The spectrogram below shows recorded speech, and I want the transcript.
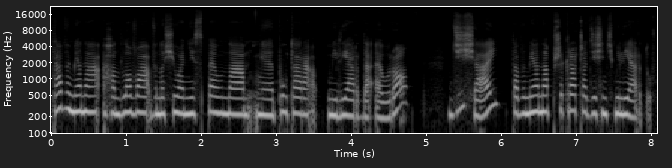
ta wymiana handlowa wynosiła niespełna 1,5 miliarda euro. Dzisiaj ta wymiana przekracza 10 miliardów.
